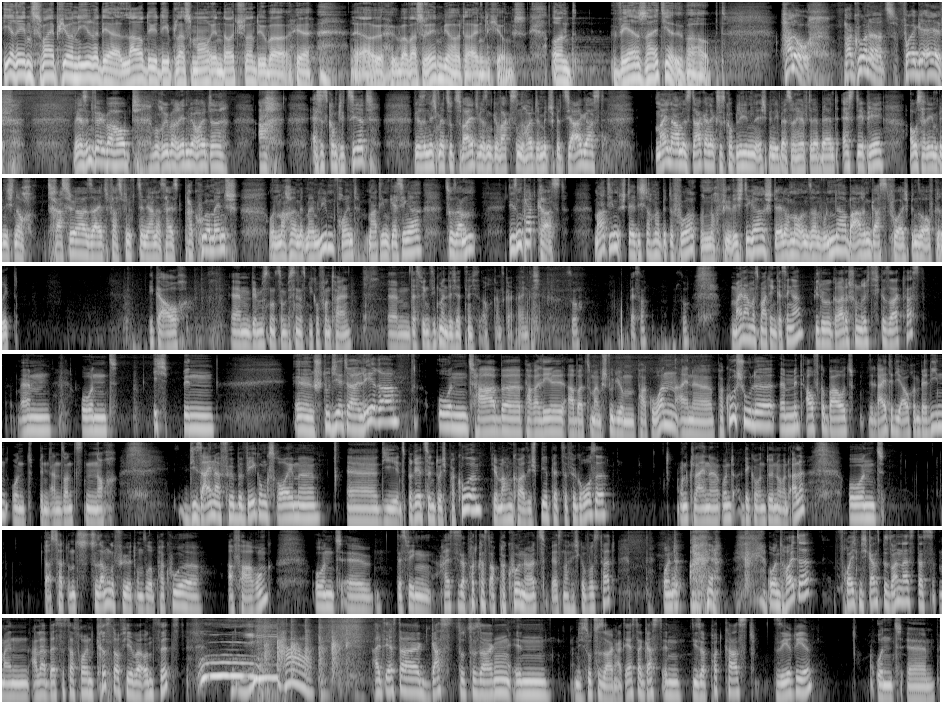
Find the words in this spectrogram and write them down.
Hier reden zwei Pioniere der L'Art du Déplacement in Deutschland über, ja, ja, über was reden wir heute eigentlich, Jungs? Und wer seid ihr überhaupt? Hallo, Parkour Nerds, Folge 11. Wer sind wir überhaupt? Worüber reden wir heute? Ach, es ist kompliziert. Wir sind nicht mehr zu zweit, wir sind gewachsen heute mit Spezialgast. Mein Name ist Dark Alexis Koplin, ich bin die bessere Hälfte der Band SDP. Außerdem bin ich noch Trasseur seit fast 15 Jahren, das heißt Parkour-Mensch und mache mit meinem lieben Freund Martin Gessinger zusammen diesen Podcast. Martin, stell dich doch mal bitte vor und noch viel wichtiger, stell doch mal unseren wunderbaren Gast vor. Ich bin so aufgeregt. Icke auch. Ähm, wir müssen uns so ein bisschen das Mikrofon teilen. Ähm, deswegen sieht man dich jetzt nicht. Ist auch ganz geil eigentlich. So. Besser. So. Mein Name ist Martin Gessinger, wie du gerade schon richtig gesagt hast. Ähm, und ich bin äh, studierter Lehrer und habe parallel aber zu meinem Studium Park One eine Parcourschule äh, mit aufgebaut, leite die auch in Berlin und bin ansonsten noch Designer für Bewegungsräume, äh, die inspiriert sind durch Parcours. Wir machen quasi Spielplätze für große und kleine und dicke und dünne und alle. Und das hat uns zusammengeführt, unsere Parcours-Erfahrung. Und äh, deswegen heißt dieser Podcast auch Parcours Nerds, wer es noch nicht gewusst hat. Und, ja. und heute freue ich mich ganz besonders, dass mein allerbestester Freund Christoph hier bei uns sitzt. Uh. Yeah. Als erster Gast sozusagen in, nicht sozusagen, als erster Gast in dieser Podcast-Serie. Und ähm,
